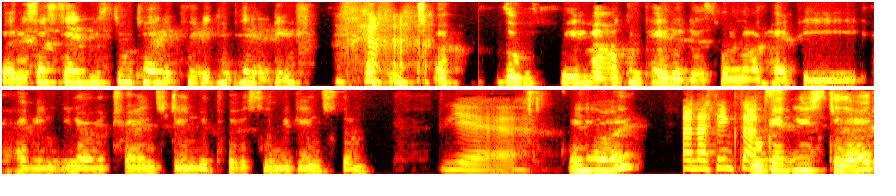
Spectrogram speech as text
but as I said, we still take it pretty competitive. the female competitors were not happy having, you know, a transgender person against them. Yeah. Anyway. And I think that's we'll get used to that.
